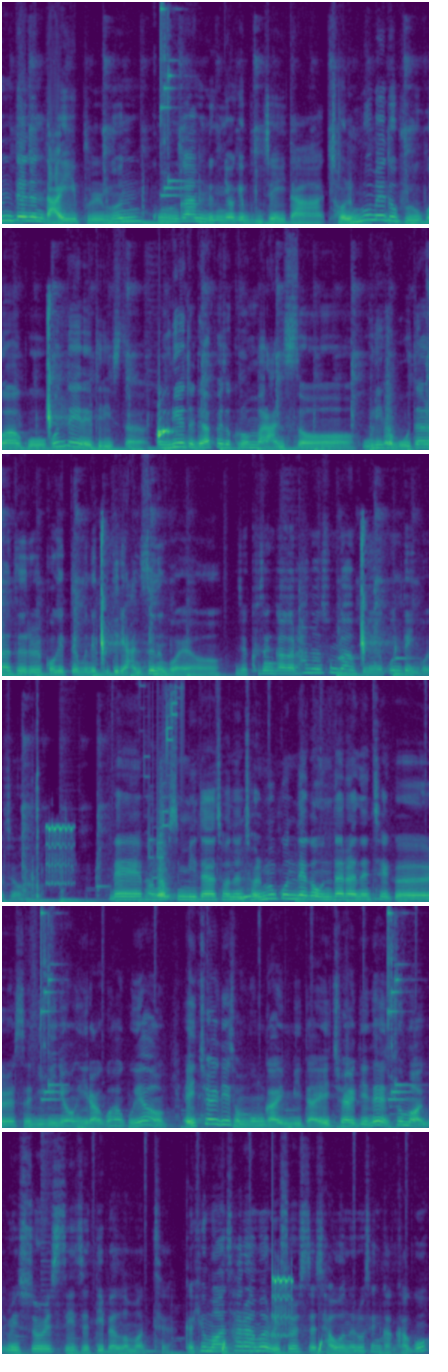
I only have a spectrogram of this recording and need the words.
꼰대는 나이 불문 공감 능력의 문제이다. 젊음에도 불구하고 꼰대인 애들이 있어요. 우리 애들 내 앞에서 그런 말 안 써. 우리가 못 알아들을 거기 때문에 그들이 안 쓰는 거예요. 이제 그 생각을 하는 순간 본인은 꼰대인 거죠. 네, 반갑습니다. 저는 젊은 꼰대가 온다라는 책을 쓴 이민영이라고 하고요. HRD 전문가입니다. HRD는 Human Resources Development. 그러니까 휴먼 사람을 리소스 자원으로 생각하고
